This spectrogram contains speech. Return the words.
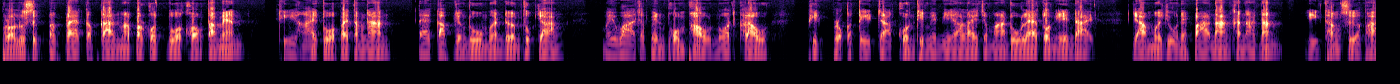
เพราะรู้สึกแปลกๆกับการมาปรากฏตัวของตาแมนที่หายตัวไปตั้งนาน แต่กลับยังดูเหมือนเดิมทุกอย่าง ไม่ว่าจะเป็นผมเผ่าหนวดเคราผิดปกติจากคนที่ไม่มีอะไรจะมาดูแลตนเองได้ ยามเมื่ออยู่ในป่านานขนาดนั้น อีกทั้งเสื้อผ้า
